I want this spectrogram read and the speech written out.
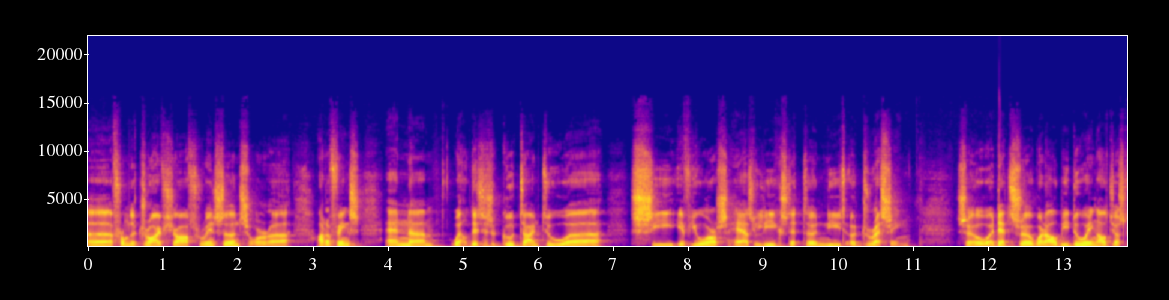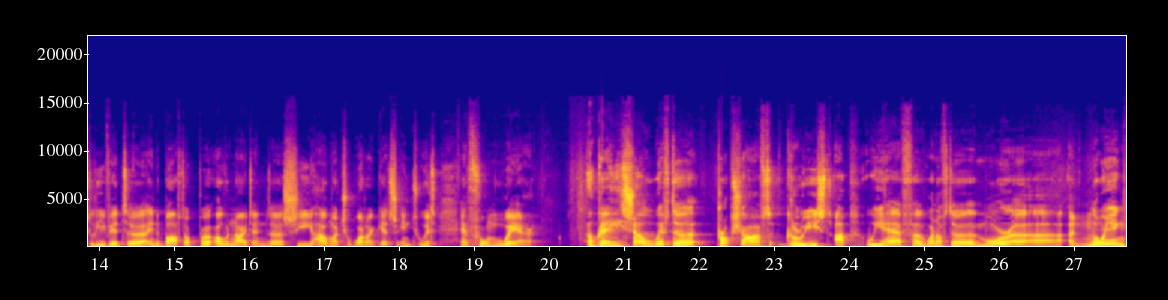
uh, from the drive shafts, for instance, or uh, other things. And um, well, this is a good time to uh, see if yours has leaks that uh, need addressing. So that's what I'll be doing. I'll just leave it in the bathtub overnight and see how much water gets into it and from where. Okay, so with the prop shaft greased up, we have uh, one of the more uh, annoying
